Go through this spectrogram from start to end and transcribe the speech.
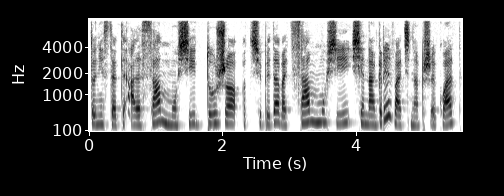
to niestety, ale sam musi dużo od siebie dawać. Sam musi się nagrywać na przykład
